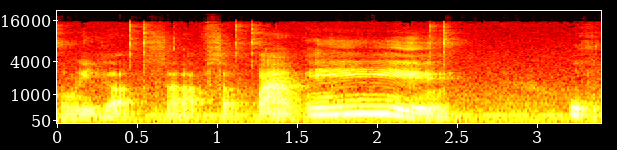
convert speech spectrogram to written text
ตรงนี้ก็สลับสปางเอ๊โอ้โห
